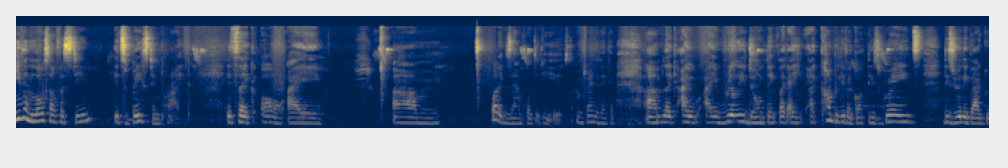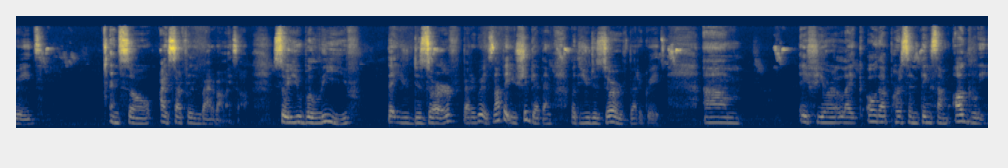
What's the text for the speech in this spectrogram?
Even low self esteem, it's based in pride. It's like, oh, I, um, what example did he use? I'm trying to think of, um, like I, I really don't think, like I, I can't believe I got these grades, these really bad grades, and so I start feeling bad about myself. So you believe that you deserve better grades. Not that you should get them, but you deserve better grades. Um, if you're like, oh, that person thinks I'm ugly,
